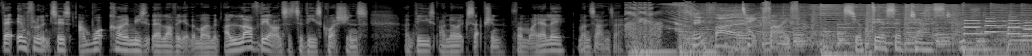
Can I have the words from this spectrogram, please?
their influences, and what kind of music they're loving at the moment. I love the answers to these questions, and these are no exception from Myele Manzanza. Take five. Take 5 sur TSF Jazz.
